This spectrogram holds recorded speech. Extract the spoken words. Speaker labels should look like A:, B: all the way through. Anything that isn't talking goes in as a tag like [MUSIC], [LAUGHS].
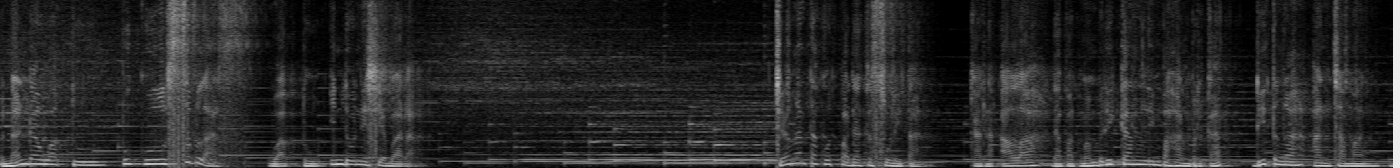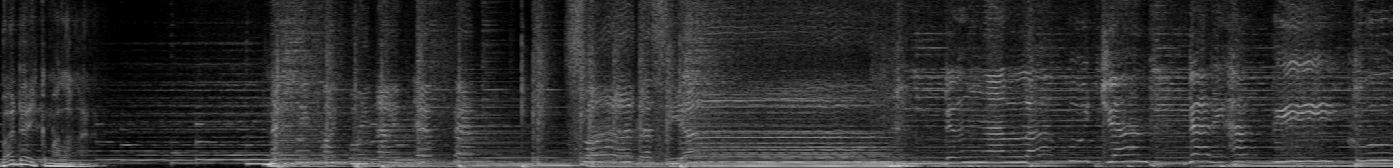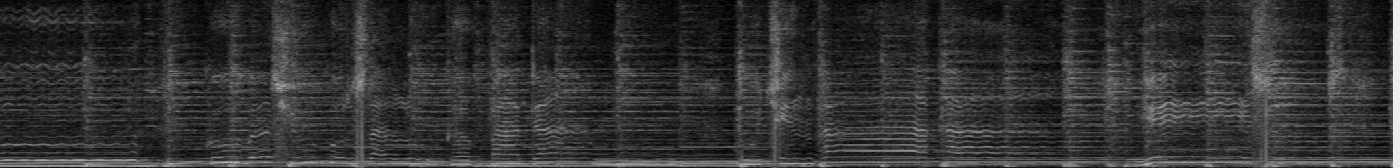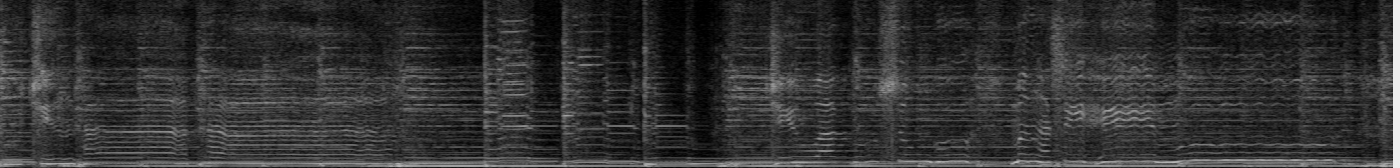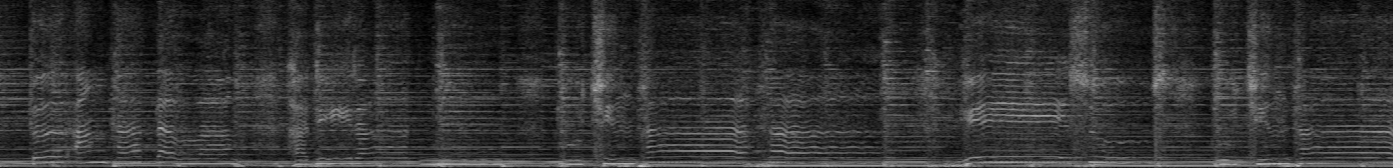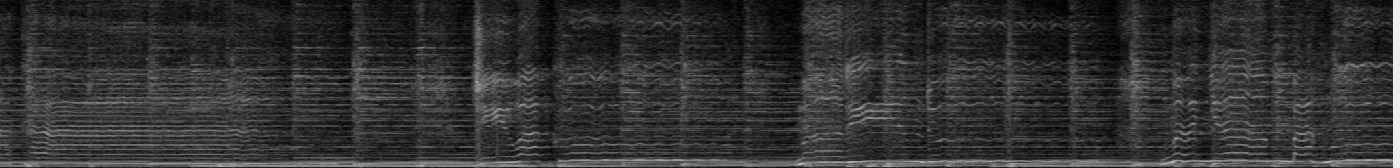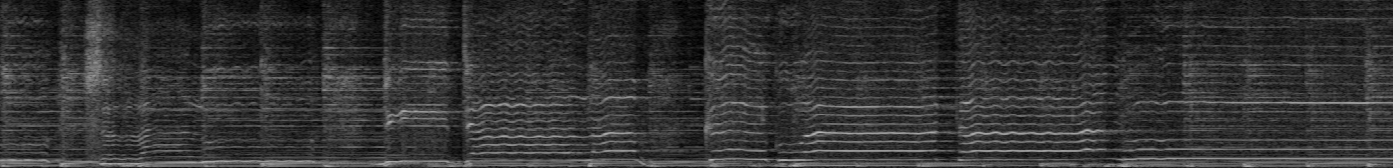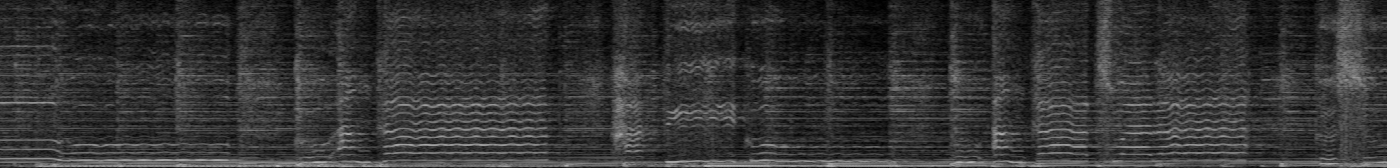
A: Penanda waktu pukul 11 waktu Indonesia Barat. Jangan takut pada kesulitan, karena Allah dapat memberikan limpahan berkat di tengah ancaman badai kemalangan.
B: 95.9
C: ke surga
